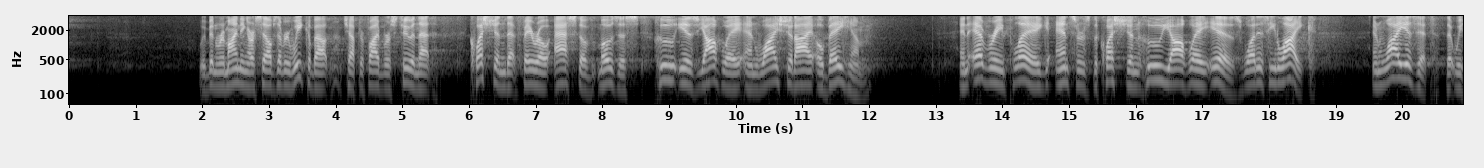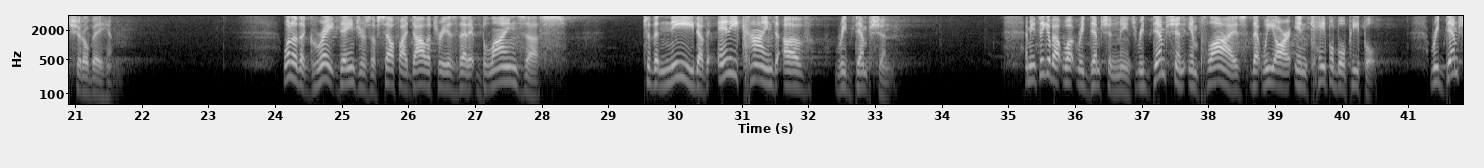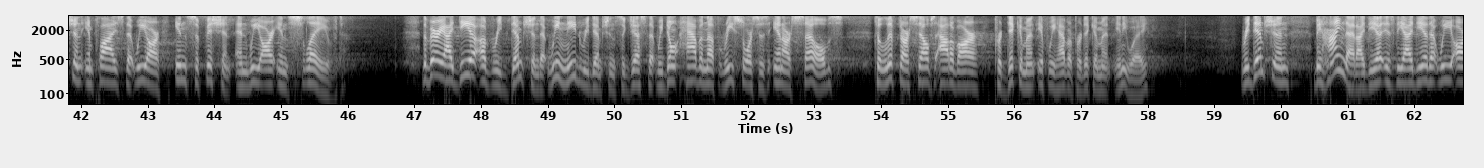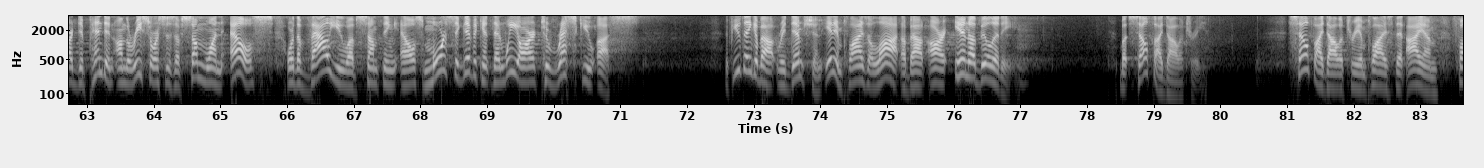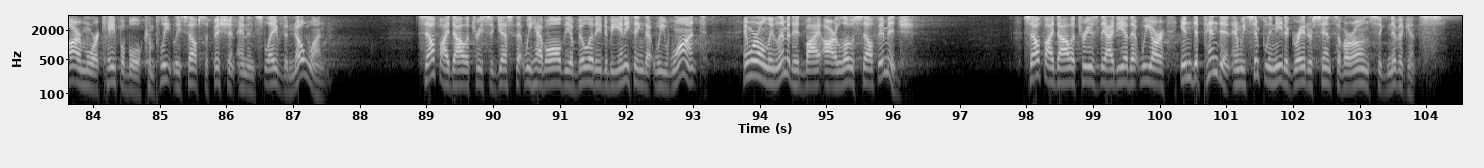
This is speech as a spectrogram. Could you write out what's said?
We've been reminding ourselves every week about chapter 5, verse 2, and that question that Pharaoh asked of Moses Who is Yahweh, and why should I obey him? And every plague answers the question who Yahweh is. What is he like? And why is it that we should obey him? One of the great dangers of self idolatry is that it blinds us to the need of any kind of redemption. I mean, think about what redemption means. Redemption implies that we are incapable people. Redemption implies that we are insufficient and we are enslaved. The very idea of redemption, that we need redemption, suggests that we don't have enough resources in ourselves to lift ourselves out of our predicament, if we have a predicament anyway. Redemption behind that idea is the idea that we are dependent on the resources of someone else or the value of something else more significant than we are to rescue us. If you think about redemption, it implies a lot about our inability. But self idolatry, self idolatry implies that I am far more capable, completely self sufficient, and enslaved to no one Self idolatry suggests that we have all the ability to be anything that we want, and we're only limited by our low self image. Self idolatry is the idea that we are independent and we simply need a greater sense of our own significance.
